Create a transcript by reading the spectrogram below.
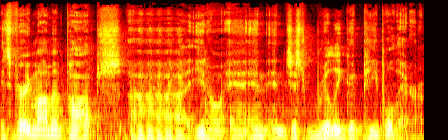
it's very mom and pops uh, you know and, and, and just really good people there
